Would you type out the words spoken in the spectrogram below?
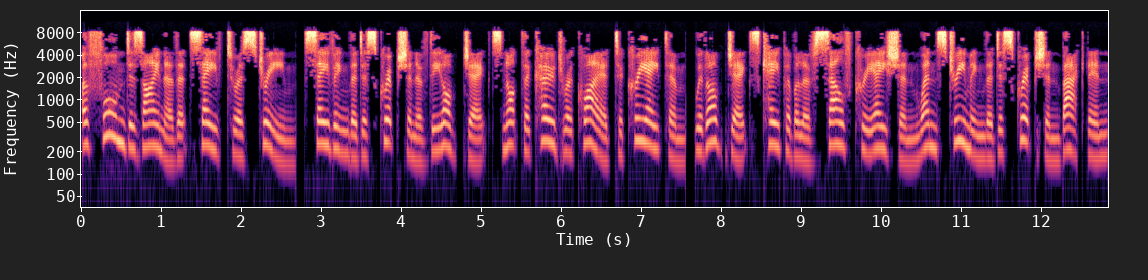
a form designer that saved to a stream, saving the description of the objects not the code required to create them, with objects capable of self-creation when streaming the description back in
